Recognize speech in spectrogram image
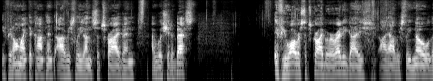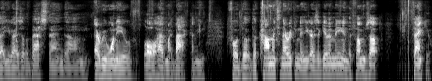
If you don't like the content, obviously unsubscribe and I wish you the best. If you are a subscriber already, guys, I obviously know that you guys are the best and um, every one of you all have my back. I mean, for the, the comments and everything that you guys are giving me and the thumbs up, thank you.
